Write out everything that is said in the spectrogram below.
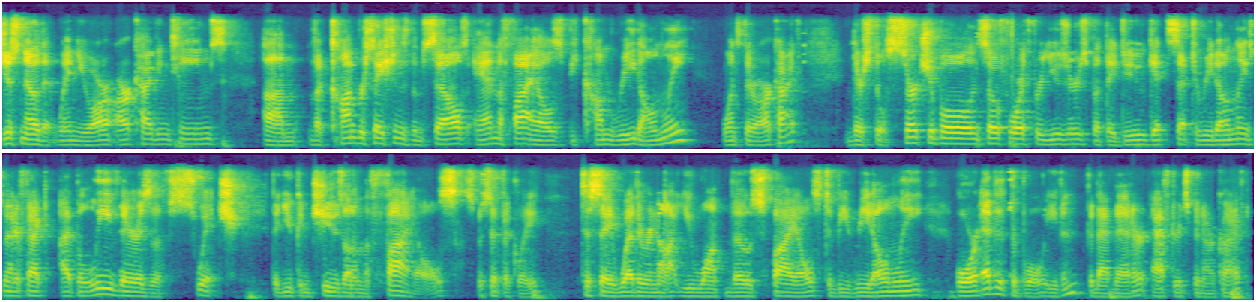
Just know that when you are archiving teams, um, the conversations themselves and the files become read-only once they're archived. They're still searchable and so forth for users, but they do get set to read only. As a matter of fact, I believe there is a switch that you can choose on the files specifically to say whether or not you want those files to be read only or editable, even for that matter, after it's been archived.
